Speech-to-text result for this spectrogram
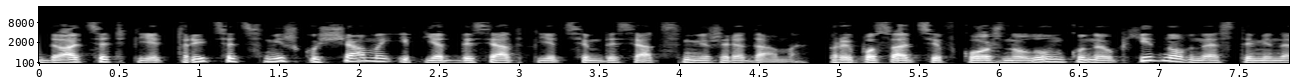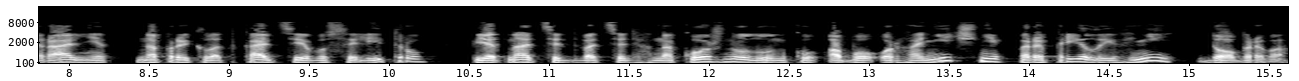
25-30 між кущами і 55-70 між рядами. При посадці в кожну лунку необхідно внести мінеральні, наприклад, кальцієву селітру, 15-20 на кожну лунку або органічні перепрілий гній добрива.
